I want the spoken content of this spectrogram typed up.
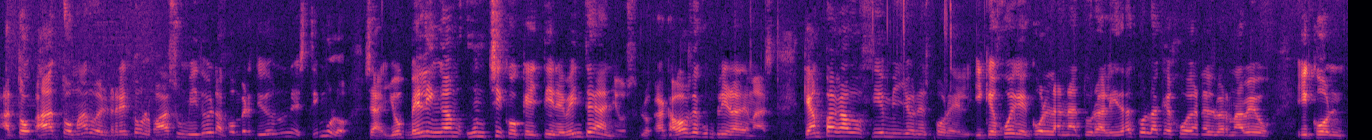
ha, to- ha tomado el reto, lo ha asumido y lo ha convertido en un estímulo. O sea, yo Bellingham, un chico que tiene 20 años, lo acabamos de cumplir además, que han pagado 100 millones por él y que juegue con la naturalidad con la que juega en el Bernabéu y con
